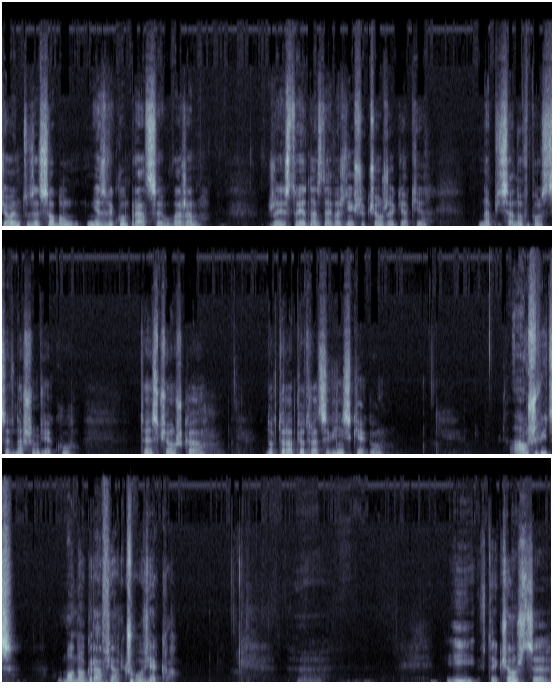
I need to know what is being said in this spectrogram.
Wziąłem tu ze sobą niezwykłą pracę. Uważam, że jest to jedna z najważniejszych książek, jakie napisano w Polsce w naszym wieku. To jest książka doktora Piotra Cywińskiego. Auschwitz monografia człowieka. I w tej książce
